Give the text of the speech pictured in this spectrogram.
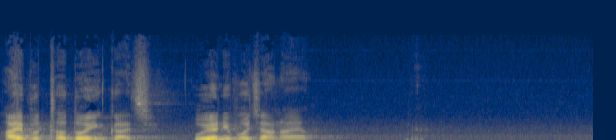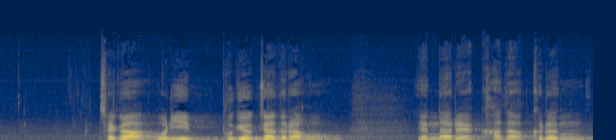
아이부터 노인까지. 우연히 보지 않아요. 네. 제가 우리 부교육자들하고 옛날에 가다 그런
